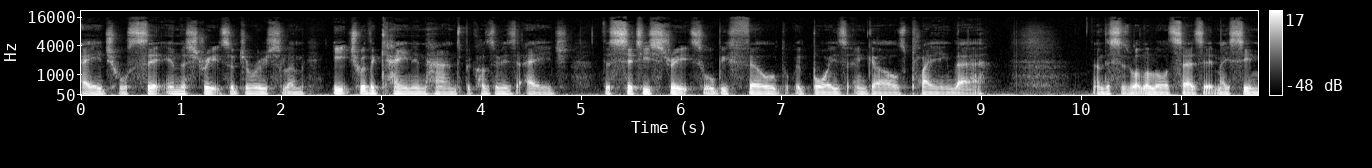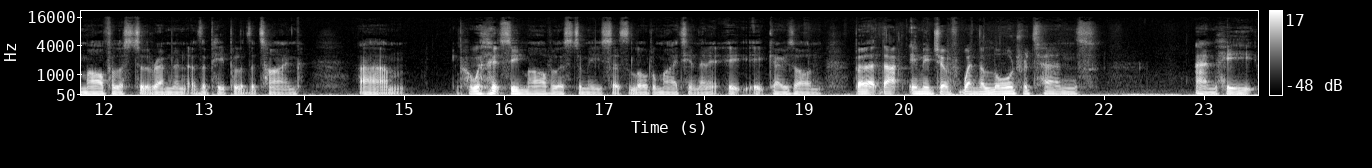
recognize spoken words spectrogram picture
age will sit in the streets of Jerusalem, each with a cane in hand because of his age. The city streets will be filled with boys and girls playing there. And this is what the Lord says it may seem marvelous to the remnant of the people of the time. Um, will it seem marvelous to me, says the Lord Almighty? And then it, it, it goes on. But that image of when the Lord returns and he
